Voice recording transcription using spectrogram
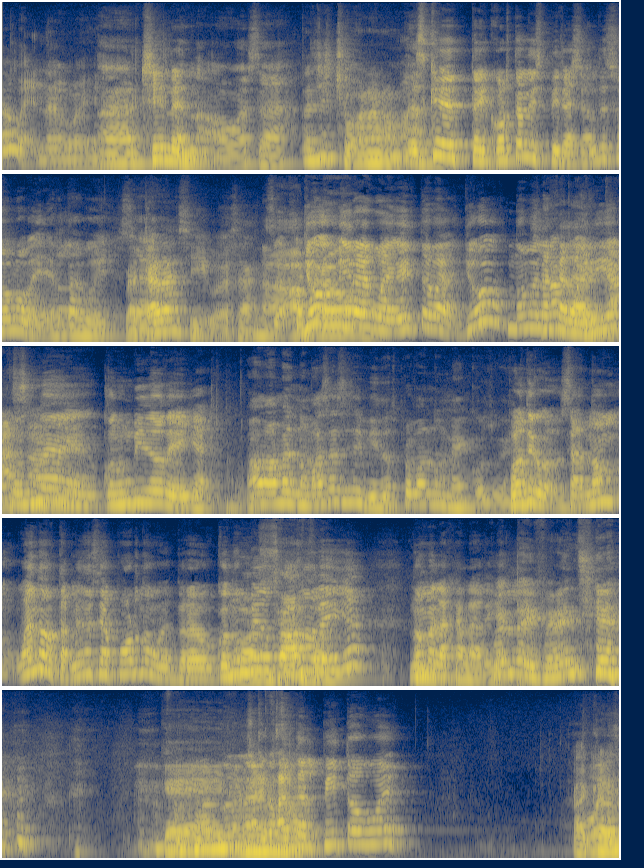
Está buena, güey. Ah, Chile no, güey, o sea. Está chichona nomás. Es que te corta la inspiración de solo verla, güey. o La sea, cara sí, güey, o sea. No. o sea, Ah, yo, pero- mira, güey, ahí te va. Yo no me la jalaría con, una, con un video de ella. No mames, nomás haces videos probando mecos, güey. Pues digo, o sea, no, bueno, también hacía porno, güey, pero con un video porno de ella, no me la jalaría. ¿Cuál es la diferencia? Que falta el pito, güey. Ah, Pues.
